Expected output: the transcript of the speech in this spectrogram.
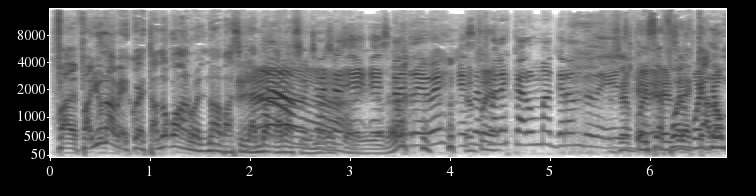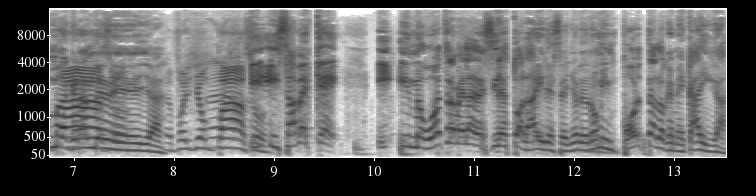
fa- falló una vez estando con Anuel. No, vacilando acá, Ah, vacilando. Muchacha, acá, eh, es señora. al revés. Ese fue- fue el escalón más grande de Ese ella. fue, Ese fue el escalón más grande de ella. Ese fue el John Paso. Y, y ¿sabes qué? Y, y me voy a atrever a decir esto al aire, señores. No me importa lo que me caiga.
